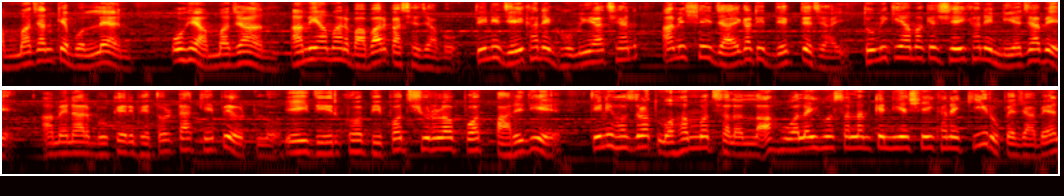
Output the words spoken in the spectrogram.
আম্মাজানকে বললেন, ওহে আম্মাজান, আমি আমার বাবার কাছে যাব। তিনি যেইখানে ঘুমিয়ে আছেন, আমি সেই জায়গাটি দেখতে চাই। তুমি কি আমাকে সেইখানে নিয়ে যাবে? আমেনার বুকের ভেতরটা কেঁপে উঠল। এই দীর্ঘ বিপদ সুলভ পথ পাড়ি দিয়ে তিনি হজরত মোহাম্মদ সাল্লাহ আলাইসাল্লামকে নিয়ে সেইখানে কি রূপে যাবেন?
